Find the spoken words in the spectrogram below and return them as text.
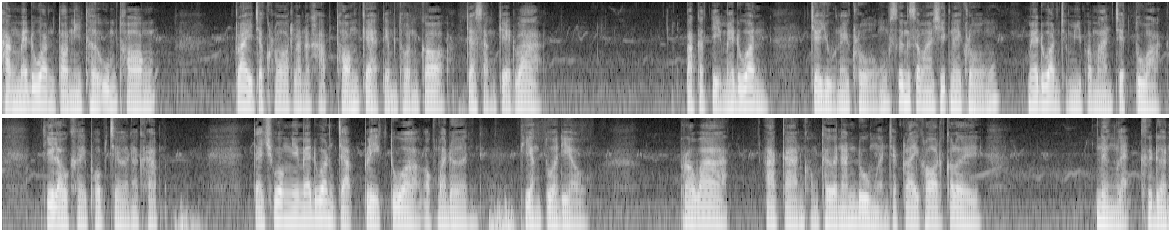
พังแม่ด้วนตอนนี้เธออุ้มท้อง ใกล้จะคลอดแล้วนะครับ ท้องแก่เต็มทนก็จะสังเกตว่า ปกติแม่ด้วนจะอยู่ในโขลง ซึ่งสมาชิกในโขลง แม่ด้วนจะมีประมาณ 7 ตัว ที่เราเคยพบเจอนะครับ แต่ช่วงนี้แม่ด้วนจะปลีกตัวออกมาเดิน เพียงตัวเดียว เพราะว่า อาการของเธอนั้นดูเหมือนจะใกล้คลอดก็เลยหนึ่งแหละ คือเดิน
